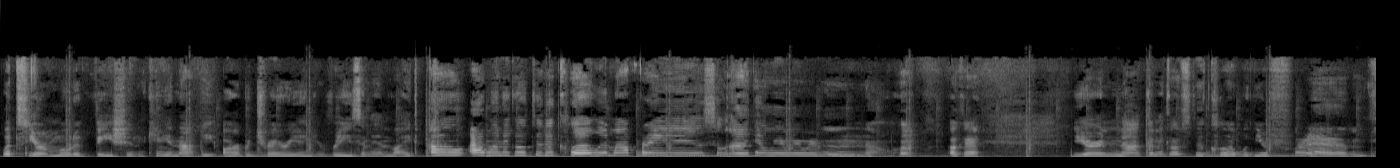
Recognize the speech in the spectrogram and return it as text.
what's your motivation? Can you not be arbitrary in your reasoning? Like, oh, I want to go to the club with my friends so I can. No. Okay. You're not to go to the club with your friends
